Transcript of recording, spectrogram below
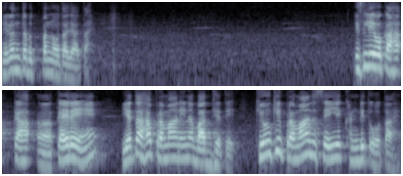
निरंतर उत्पन्न होता जाता है। इसलिए वो कहा, कहा कह रहे हैं यत प्रमाण न बाध्यते क्योंकि प्रमाण से ये खंडित होता है।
